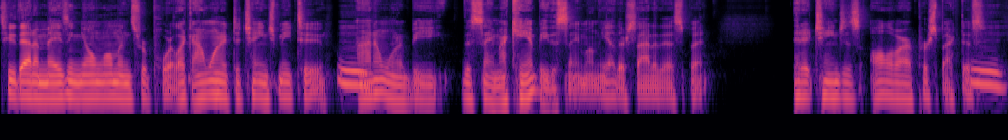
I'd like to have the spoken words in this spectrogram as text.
to that amazing young woman's report, like I want it to change me too. Mm. I don't want to be the same. I can't be the same on the other side of this, but that it changes all of our perspectives. Mm.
